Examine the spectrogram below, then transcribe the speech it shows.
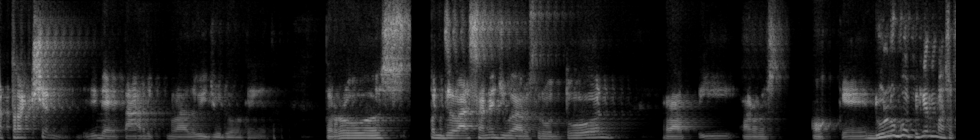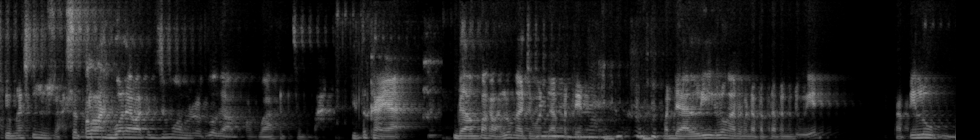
attraction. Jadi daya tarik melalui judul kayak gitu. Terus penjelasannya juga harus runtun, rapi, harus oke. Okay. Dulu gue pikir masuk timnas itu susah. Setelah gue lewatin semua, menurut gue gampang banget sumpah. Itu kayak gampang lah. Lu gak cuma dapetin medali, lu gak cuma dapet dapetin duit. Tapi lu,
